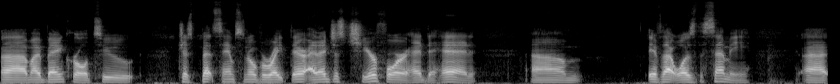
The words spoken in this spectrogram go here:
uh, my bankroll to just bet Samsonova right there and then just cheer for her head to head if that was the semi. Uh,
